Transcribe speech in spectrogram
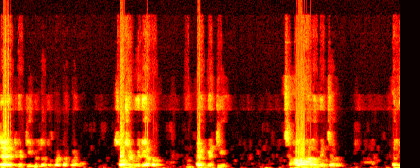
డైరెక్ట్గా టీవీలో చూపెట్టకపోయినా సోషల్ మీడియాలో అవి పెట్టి చాలా ఆనందించారు. మరి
